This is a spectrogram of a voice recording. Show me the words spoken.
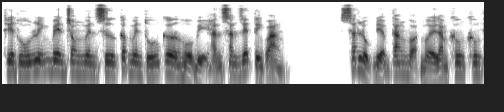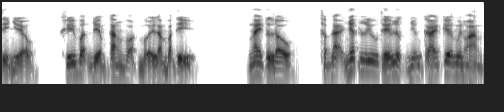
thiên thú lĩnh bên trong nguyên sư cấp nguyên thú cơ hồ bị hắn săn giết tinh quang s á t lục điểm tăng vọt mười lăm không không tỷ nhiều, khí vận điểm tăng vọt mười lăm vạn tỷ. Ngay từ đầu, thập đại nhất lưu thế lực những cái kia nguyên hoàng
